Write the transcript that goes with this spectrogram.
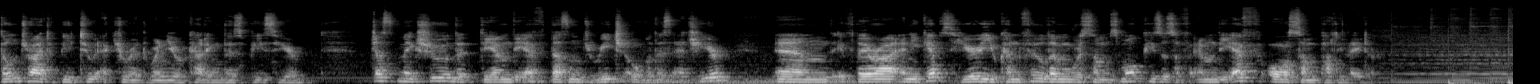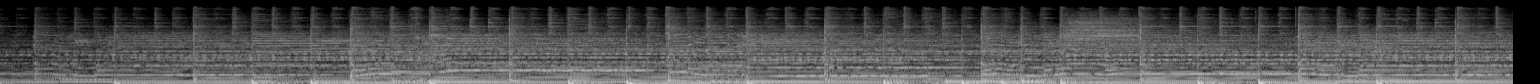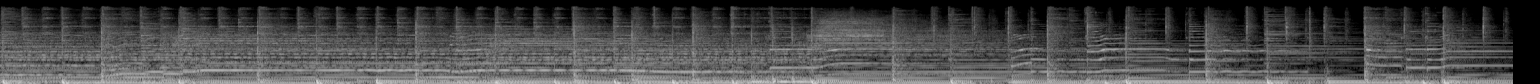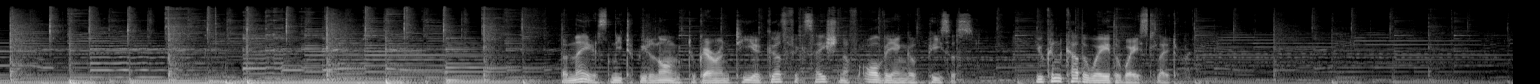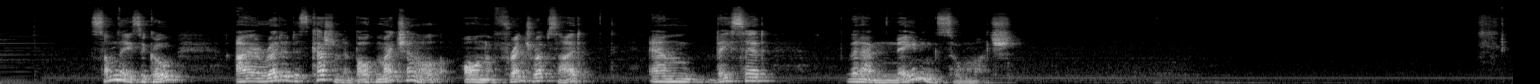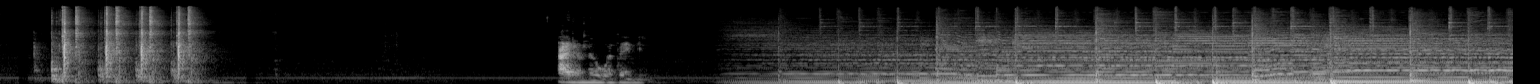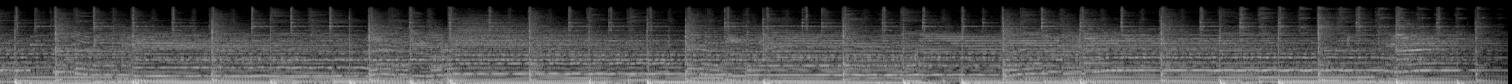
Don't try to be too accurate when you're cutting this piece here. Just make sure that the MDF doesn't reach over this edge here. And if there are any gaps here, you can fill them with some small pieces of MDF or some putty later. Nails need to be long to guarantee a good fixation of all the angled pieces. You can cut away the waste later. Some days ago I read a discussion about my channel on a French website and they said that I'm nailing so much. I don't know what they mean.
